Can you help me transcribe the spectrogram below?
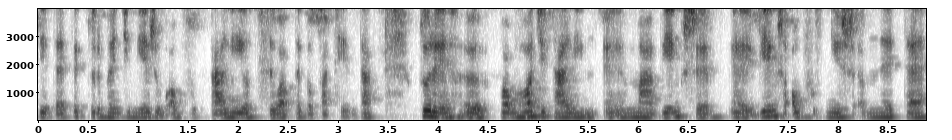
dietetyk, który będzie mierzył obwód talii i odsyłał tego pacjenta, który w obwodzie talii ma większy, większy obwód niż te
